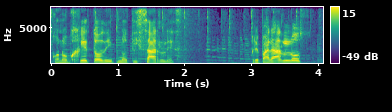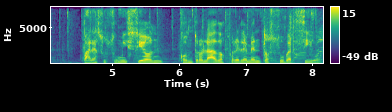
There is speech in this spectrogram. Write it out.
con objeto de hipnotizarles, prepararlos para su sumisión controlados por elementos subversivos,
